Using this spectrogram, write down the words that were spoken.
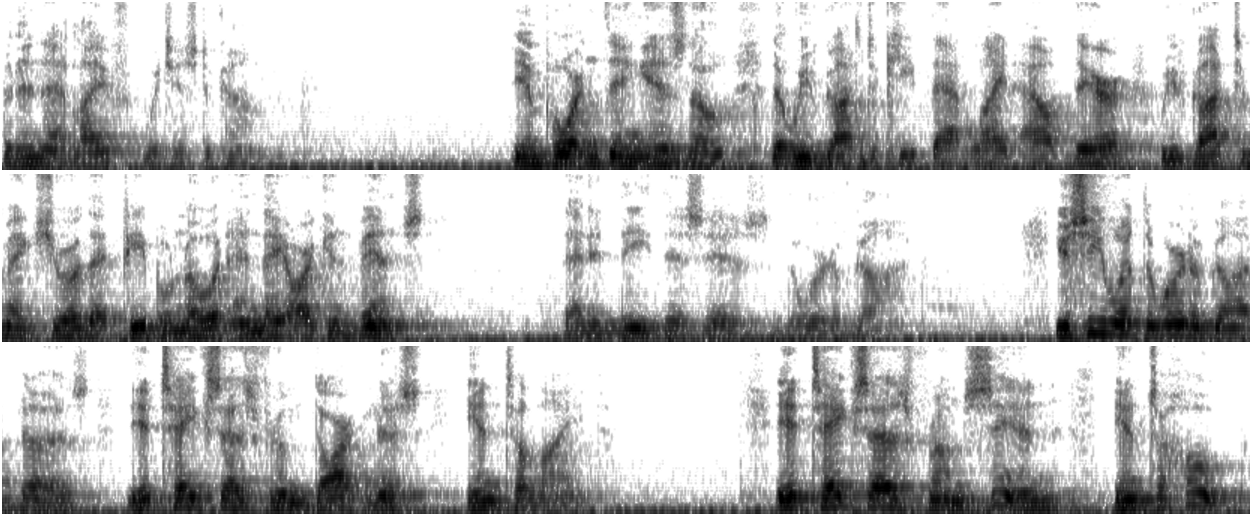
but in that life which is to come. The important thing is, though, that we've got to keep that light out there. We've got to make sure that people know it and they are convinced that indeed this is the Word of God. You see what the Word of God does? It takes us from darkness into light, it takes us from sin into hope.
